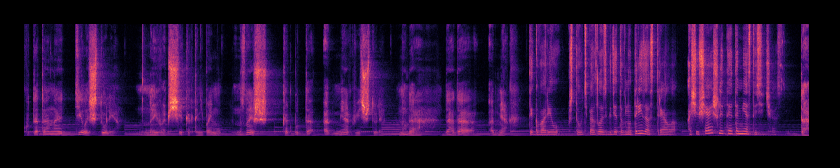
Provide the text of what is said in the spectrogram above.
Куда-то она делась, что ли? Ну и вообще как-то не пойму. Ну знаешь, как будто обмяк весь, что ли? Ну да, да, да, обмяк. Ты говорил, что у тебя злость где-то внутри застряла. Ощущаешь ли ты это место сейчас? Да,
